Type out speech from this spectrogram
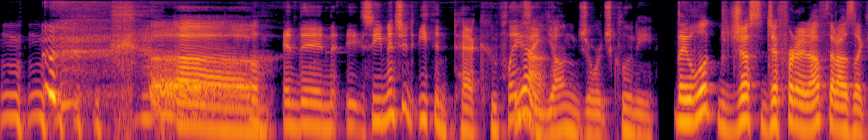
um, and then, so you mentioned Ethan Peck, who plays Yeah. a young George Clooney. They look just different enough that I was like,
